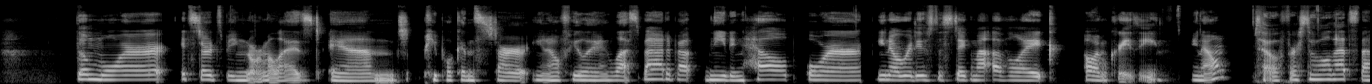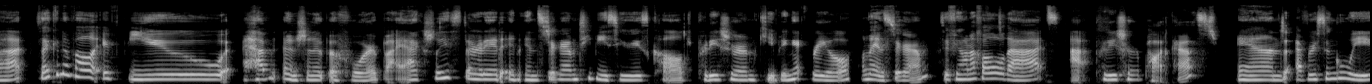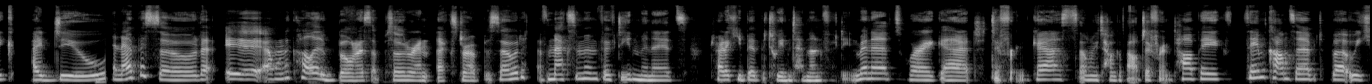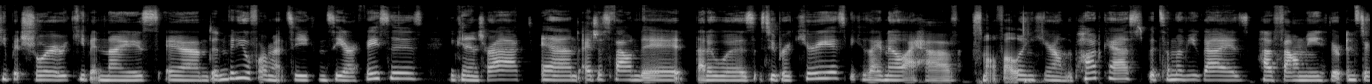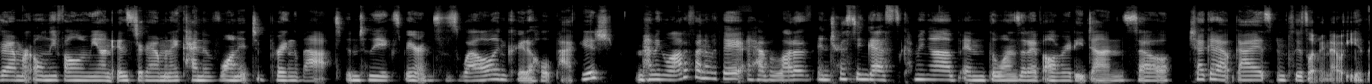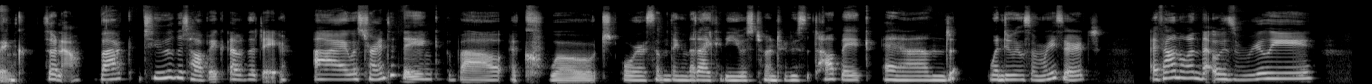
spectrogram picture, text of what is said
the more it starts being normalized and people can start, you know, feeling less bad about needing help or, you know, reduce the stigma of like, oh, I'm crazy, you know? So, first of all, that's that. Second of all, if you haven't mentioned it before, but I actually started an Instagram TV series called Pretty Sure I'm Keeping It Real on my Instagram. So, if you want to follow that, it's at Pretty Sure Podcast. And every single week, I do an episode. I want to call it a bonus episode or an extra episode of maximum 15 minutes. Try to keep it between 10 and 15 minutes where I get different guests and we talk about different topics. Same concept, but we keep it short, we keep it nice and in video format so you can see our faces, you can interact. And I just found it that it was super curious because I know I have small following here on the podcast, but some of you guys have found me through Instagram or only follow me on Instagram and I kind of wanted to bring that into the experience as well and create a whole package. I'm having a lot of fun with it. I have a lot of interesting guests coming up and the ones that I've already done. So check it out, guys, and please let me know what you think. So now back to the topic of the day. I was trying to think about a quote or something that I could use to introduce the topic. And when doing some research, I found one that was really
